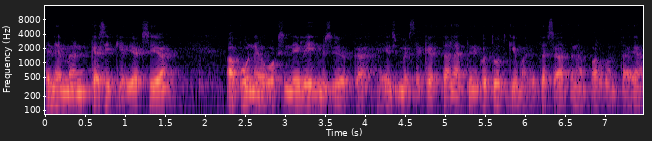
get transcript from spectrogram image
enemmän käsikirjaksi ja apuneuvoksi niille ihmisille, jotka ensimmäistä kertaa lähti niin tutkimaan tätä saatanan palvontaa. Ja,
